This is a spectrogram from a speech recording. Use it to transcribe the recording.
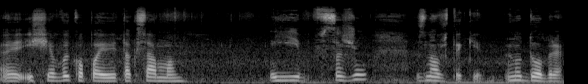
е, іще викопаю і так само її всажу. Знову ж таки, ну добре,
